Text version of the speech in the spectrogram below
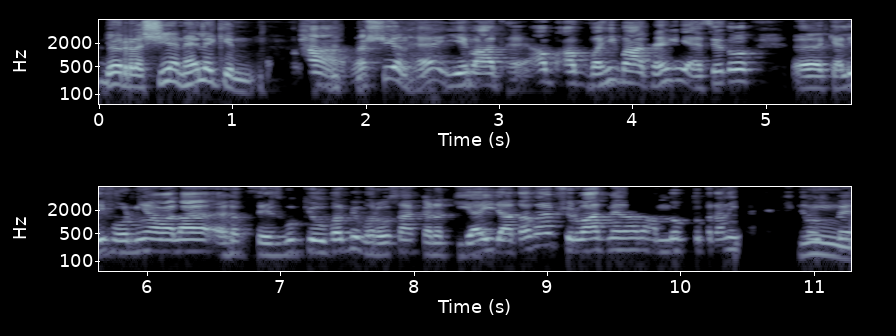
जो रशियन है लेकिन। हाँ रशियन है ये बात है। अब अब वही बात है कि ऐसे तो कैलिफ़ोर्निया वाला फेसबुक के ऊपर भी भरोसा कर किया ही जाता था। शुरुआत में हम लोग तो पता नहीं उस पे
